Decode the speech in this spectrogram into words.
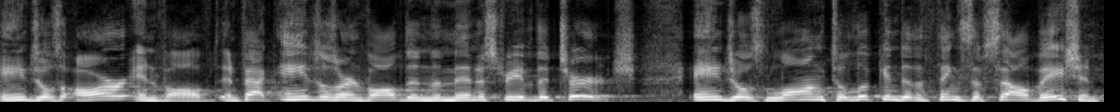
Angels are involved. In fact, angels are involved in the ministry of the church. Angels long to look into the things of salvation.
